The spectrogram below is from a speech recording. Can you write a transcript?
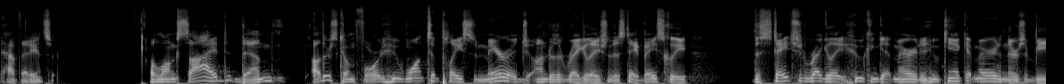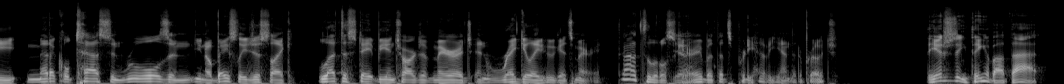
have that answer. Alongside them, others come forward who want to place marriage under the regulation of the state. Basically, the state should regulate who can get married and who can't get married, and there should be medical tests and rules, and you know, basically just like let the state be in charge of marriage and regulate who gets married. That's a little Yeah. scary, but that's a pretty heavy-handed approach. The interesting thing about that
